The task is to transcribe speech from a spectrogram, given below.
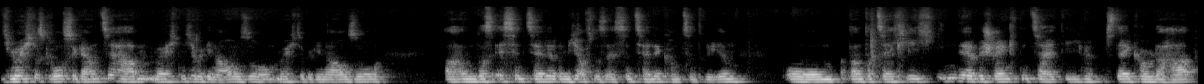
ich möchte das große Ganze haben, möchte mich aber genauso, möchte aber genauso das Essentielle oder mich auf das Essentielle konzentrieren und dann tatsächlich in der beschränkten Zeit, die ich mit dem Stakeholder habe,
